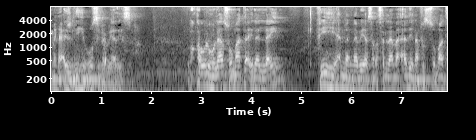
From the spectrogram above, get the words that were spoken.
من أجله وصف بهذه الصفة. وقوله لا صمات إلى الليل فيه أن النبي صلى الله عليه وسلم أذن في الصمات.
